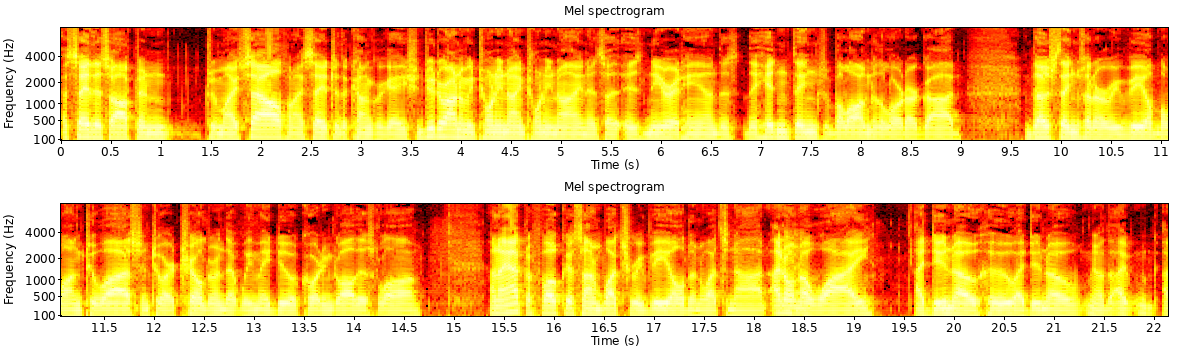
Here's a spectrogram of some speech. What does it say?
I say this often to myself and I say it to the congregation. Deuteronomy 29 29 is, a, is near at hand. The, the hidden things belong to the Lord our God. Those things that are revealed belong to us and to our children that we may do according to all this law. And I have to focus on what's revealed and what's not. I don't yeah. know why. I do know who. I do know, you know, I,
